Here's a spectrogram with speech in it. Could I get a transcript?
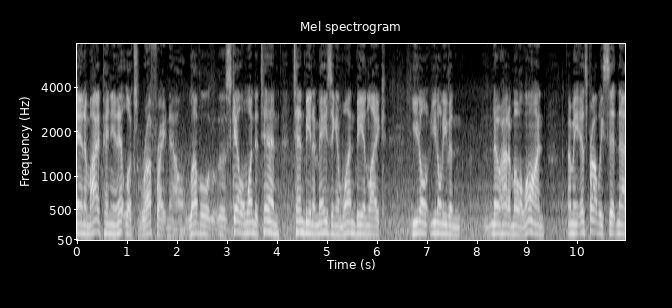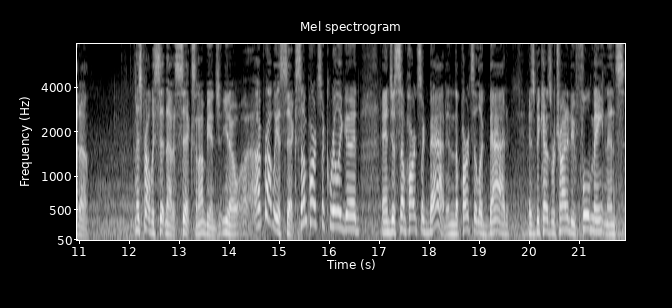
And in my opinion, it looks rough right now. Level, uh, scale of one to 10, 10 being amazing and one being like, you don't, you don't even know how to mow a lawn, I mean, it's probably sitting at a it's probably sitting at a six, and I'm being, you know, I'm probably a six. Some parts look really good, and just some parts look bad. And the parts that look bad is because we're trying to do full maintenance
